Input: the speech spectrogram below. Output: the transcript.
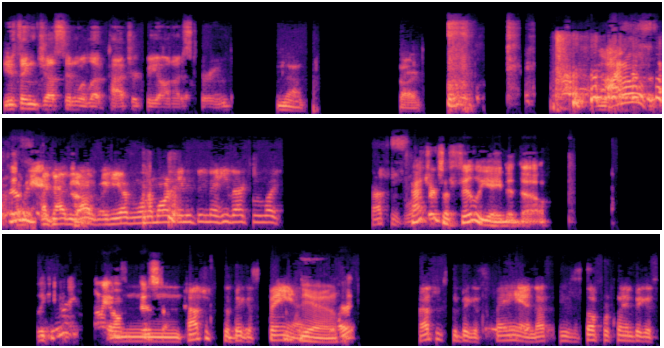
You think Justin would let Patrick be on a stream? no. Sorry. I don't. I gotta be honest, but he hasn't won him on anything that he's actually like. Patrick's. Patrick's affiliated though. Like he makes money off of this stuff. Mm, Patrick's the biggest fan. Yeah. Patrick's the biggest fan. That he's a self-proclaimed biggest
